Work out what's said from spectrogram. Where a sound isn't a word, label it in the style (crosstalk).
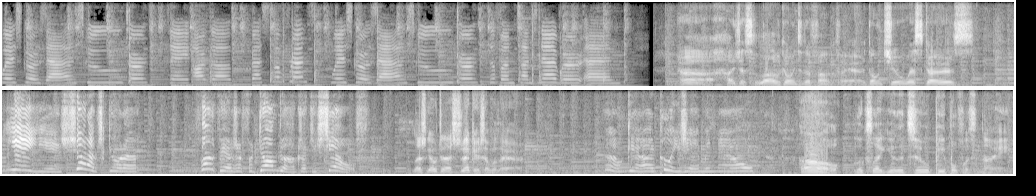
Whiskers and Scooter, they are the best of friends. Whiskers and Scooter, the fun times never end. Ah, I just love going to the fun fair, don't you, Whiskers? Yeah, yeah, shut up, Scooter. Fun fairs are for dumb dogs like yourself. Let's go to that circus over there. Oh, God, please end me now. Oh, looks like you're the two people for tonight.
